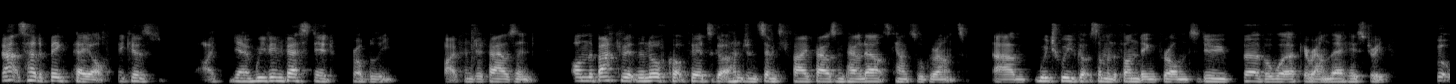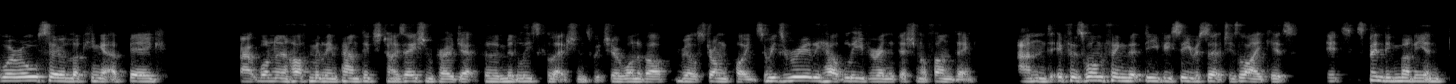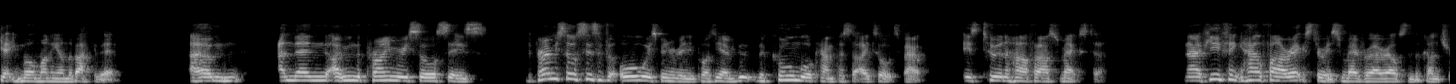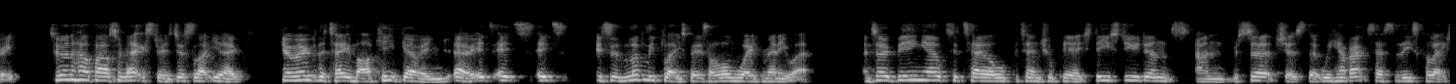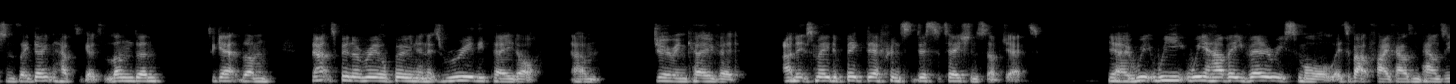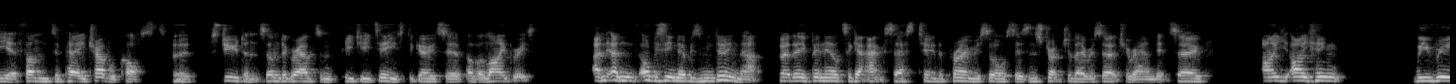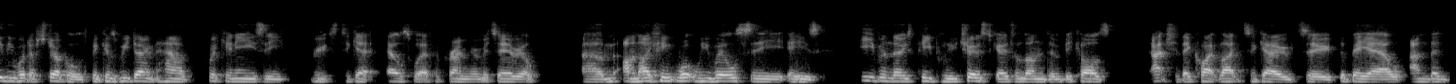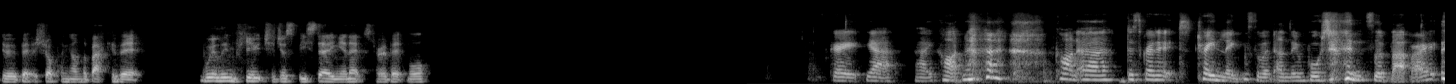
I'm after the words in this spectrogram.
That's had a big payoff because I, yeah, we've invested probably 500,000. On the back of it, the Northcote Theatre got 175,000 pound Arts Council grant, um, which we've got some of the funding from to do further work around their history but we're also looking at a big, about one and a half million pound digitization project for the Middle East collections, which are one of our real strong points. So it's really helped lever in additional funding. And if there's one thing that DVC research is like, it's it's spending money and getting more money on the back of it. Um, and then, I mean, the primary sources, the primary sources have always been really important. You know, the, the Cornwall campus that I talked about is two and a half hours from Exeter. Now, if you think how far Exeter is from everywhere else in the country, two and a half hours from Exeter is just like, you know, go over the Tamar, keep going. Oh, it's, it's, it's, it's a lovely place, but it's a long way from anywhere. And so being able to tell potential PhD students and researchers that we have access to these collections, they don't have to go to London to get them, that's been a real boon and it's really paid off um, during COVID. And it's made a big difference to dissertation subjects. Yeah, we, we, we have a very small, it's about £5,000 a year fund to pay travel costs for students, undergrads and PGTs to go to other libraries and, and obviously nobody's been doing that, but they've been able to get access to the primary sources and structure their research around it. So I, I think we really would have struggled because we don't have quick and easy routes to get elsewhere for primary material. Um, and I think what we will see is even those people who chose to go to London because actually they quite like to go to the BL and then do a bit of shopping on the back of it will in future just be staying in Exeter a bit more. That's great. Yeah, I can't can't uh, discredit train links and the importance of that, right?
